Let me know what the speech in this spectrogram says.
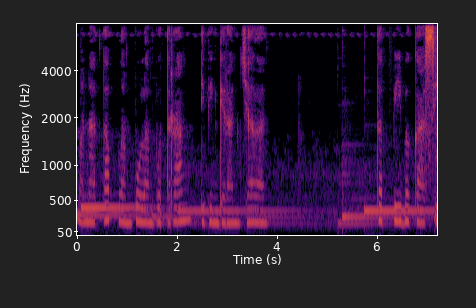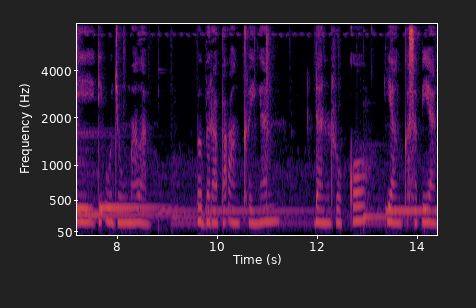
menatap lampu-lampu terang di pinggiran jalan. Tepi Bekasi di ujung malam. Beberapa angkringan dan ruko yang kesepian.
